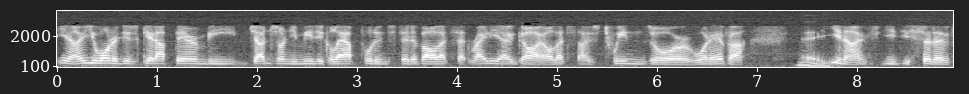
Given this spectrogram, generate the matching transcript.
you know, you want to just get up there and be judged on your musical output instead of oh, that's that radio guy, or that's those twins, or whatever. Mm. Uh, you know, you just sort of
